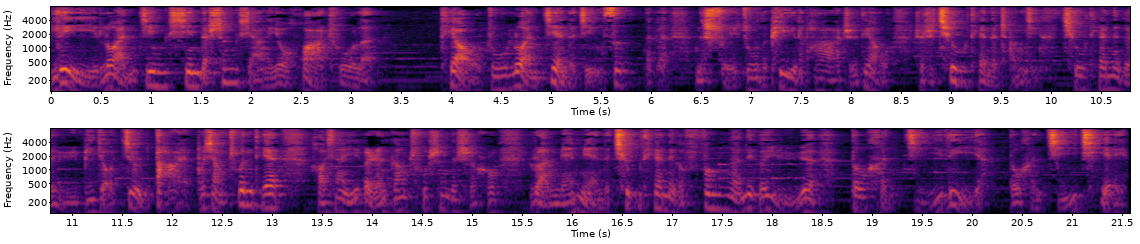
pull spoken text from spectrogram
利乱惊心的声响，又画出了。跳珠乱溅的景色，那个那水珠子噼里啪啦直掉啊，这是秋天的场景。秋天那个雨比较劲儿大呀，不像春天，好像一个人刚出生的时候软绵绵的。秋天那个风啊，那个雨啊，都很吉利呀，都很急切呀。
